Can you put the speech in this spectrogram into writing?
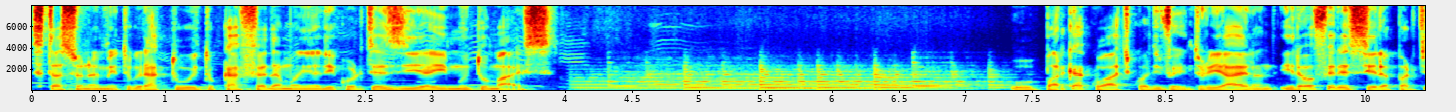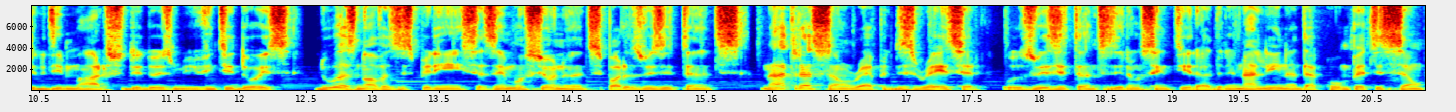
estacionamento gratuito, café da manhã de cortesia e muito mais. O Parque Aquático Adventure Island irá oferecer a partir de março de 2022 duas novas experiências emocionantes para os visitantes. Na atração Rapids Racer, os visitantes irão sentir a adrenalina da competição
